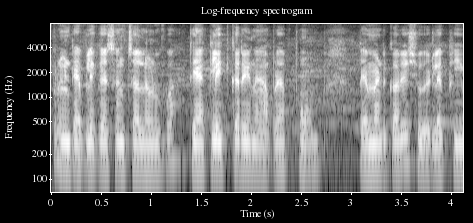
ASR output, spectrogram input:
પ્રિન્ટ એપ્લિકેશન ચલણ ઉપર ત્યાં ક્લિક કરીને આપણે ફોર્મ પેમેન્ટ કરીશું એટલે ફી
